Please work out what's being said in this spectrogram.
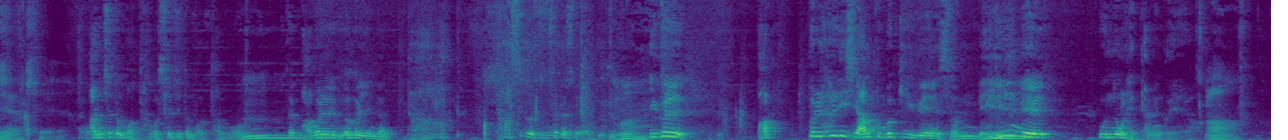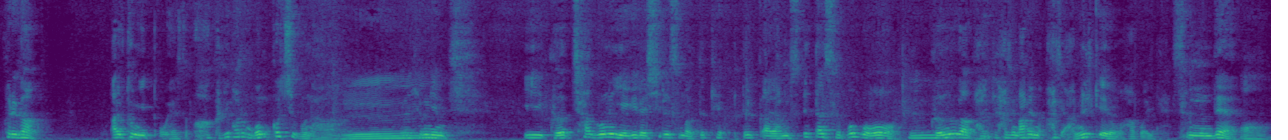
예. 지체. 앉지도 못하고 서지도 못하고 음. 그 밥을 먹으려면 다다 쓰러져요. 어. 이걸 밥을 흘리지 않고 먹기 위해서 매일매일 운동을 했다는 거예요. 아, 그러니까 알통이 있다고 해서 아 그게 바로 몸꽃이구나. 음. 형님 이 그 차고는 얘기를 실을 쓰면 어떻게 어떨까요? 하면서 일단 써보고 음. 그 누가 발표하지 말으면 하지 않을게요 하고 썼는데 어.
